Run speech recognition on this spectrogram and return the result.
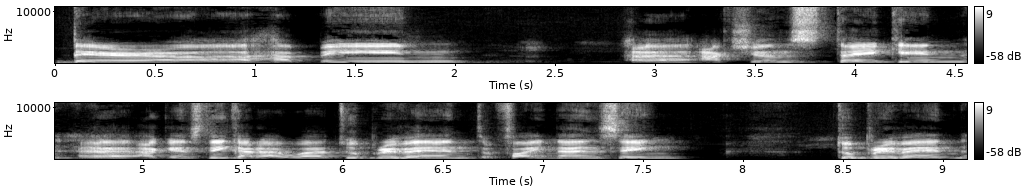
there uh, have been actions taken uh, against Nicaragua to prevent financing, to prevent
